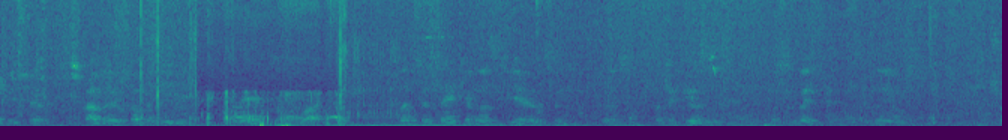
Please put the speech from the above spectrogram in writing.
я більше вказую особи дії. Ось це все, яке в нас є, це потерпіли особисте знайомство. Що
